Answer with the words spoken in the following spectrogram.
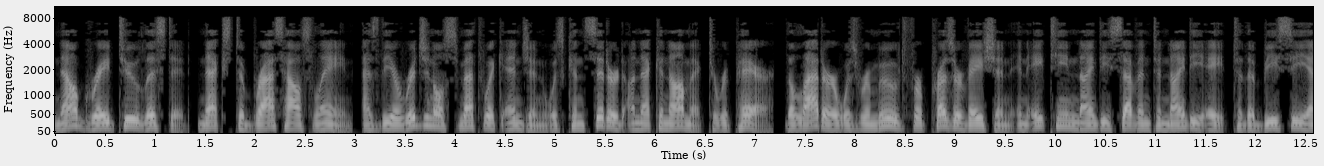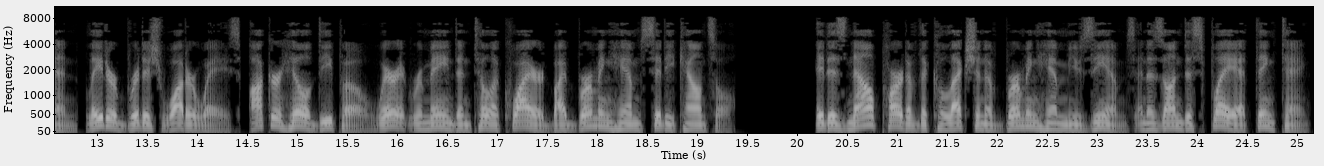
now Grade II listed, next to Brasshouse Lane. As the original Smethwick engine was considered uneconomic to repair, the latter was removed for preservation in 1897–98 to the BCN, later British Waterways, Ocker Hill Depot where it remained until acquired by Birmingham City Council. It is now part of the collection of Birmingham Museums and is on display at Thinktank,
